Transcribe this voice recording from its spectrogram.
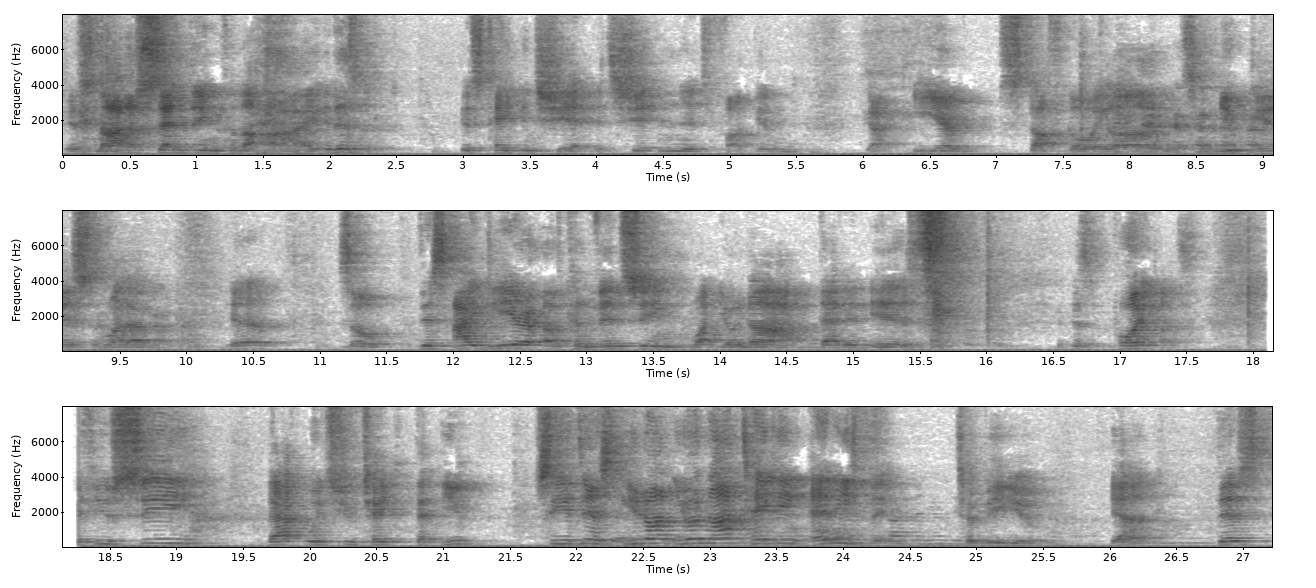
It's not ascending to the high. It isn't. It's taking shit. It's shitting. It's fucking got ear stuff going on, it's mucus and whatever. Yeah. So this idea of convincing what you're not that it is is pointless. If you see that which you take that you see it is you're not you're not taking anything to be you. Yeah? There's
